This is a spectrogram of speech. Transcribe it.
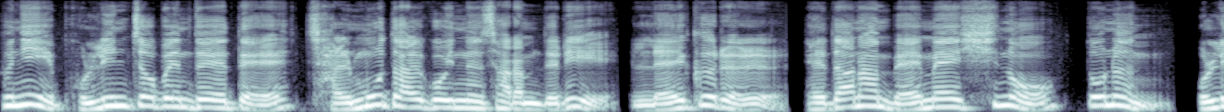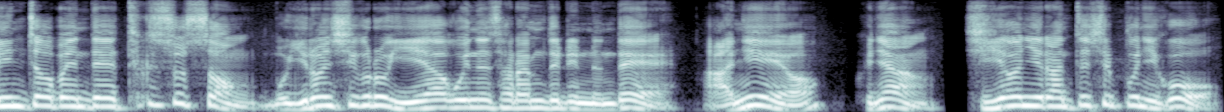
흔히 볼린저 밴드에 대해 잘못 알고 있는 사람들이 레그를 대단한 매매 신호 또는 볼린저 밴드의 특수성 뭐 이런 식으로 이해하고 있는 사람들이 있는데 아니에요. 그냥 지연이란 뜻일 뿐이고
